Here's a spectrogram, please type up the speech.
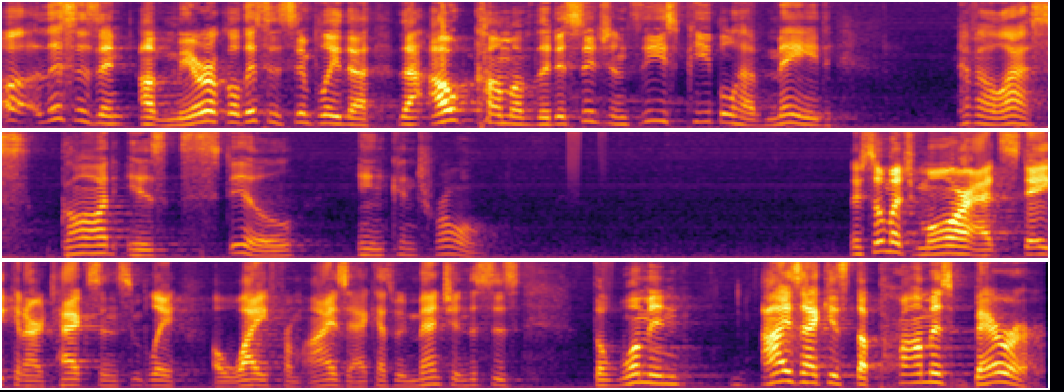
oh, this isn't a miracle, this is simply the, the outcome of the decisions these people have made, nevertheless, God is still in control. There's so much more at stake in our text than simply a wife from Isaac. As we mentioned, this is the woman, Isaac is the promise bearer,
